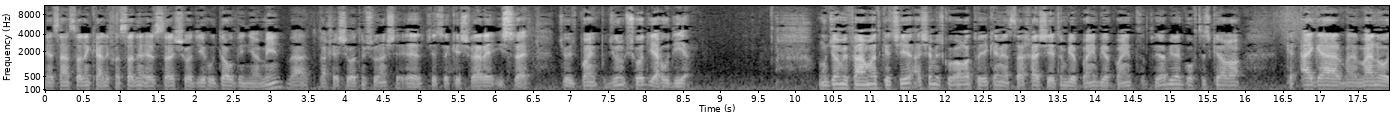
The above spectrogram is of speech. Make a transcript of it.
مثلا سادن کالیفرنیا سادن ارسال شد یهودا و بنیامین و بقیه شباتون شدن کشور اسرائیل. جنوب شد یهودیه. اونجا می‌فهمد که چی اشمش گفت آقا تو کمی از سر خشیتون بیا پایین بیا پایین. تو بیا. گفتش که آقا که اگر منو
